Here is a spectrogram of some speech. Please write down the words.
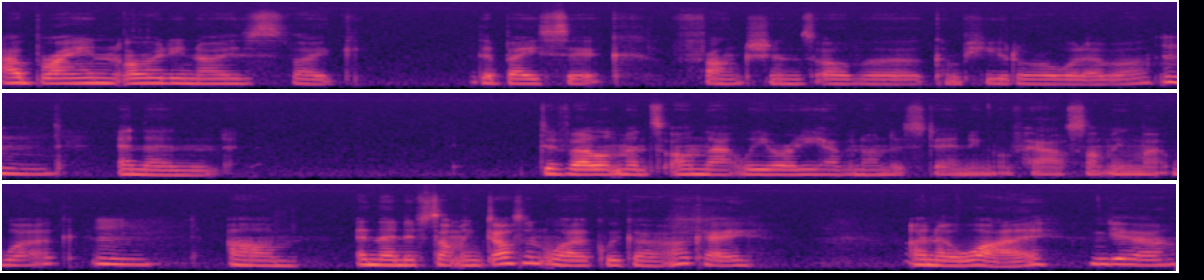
our brain already knows like the basic functions of a computer or whatever, Mm. and then developments on that we already have an understanding of how something might work. Mm. Um, and then if something doesn't work, we go, okay, I know why. Yeah.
